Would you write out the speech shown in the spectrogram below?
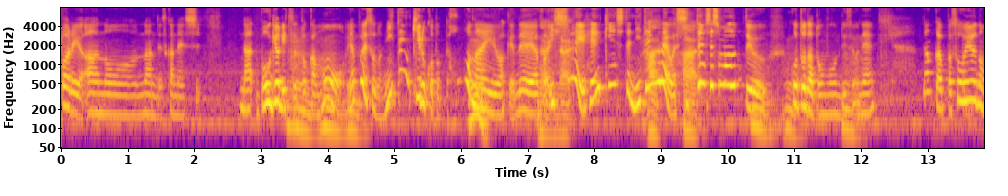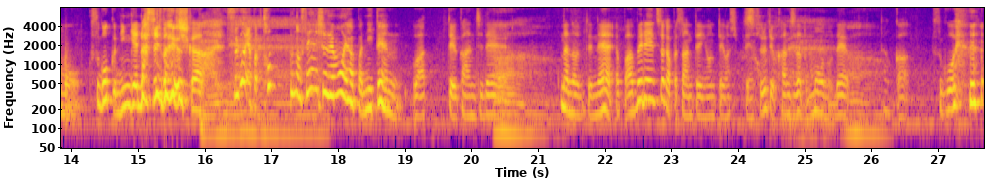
ぱりあのなんですかねしな防御率とかもうんやっぱりその2点切ることってほぼないわけで、やっぱない1試合平均して2点ぐらいは失点してしまうっていうことだと思うんですよね。なんかやっぱそういうのもすごく人間らしいというかすごいやっぱトップの選手でもやっぱ2点はっていう感じで。あなのでねやっぱアベレージとかやっぱ3点4点は失点するという感じだと思うのでーあなんかすごい なんか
